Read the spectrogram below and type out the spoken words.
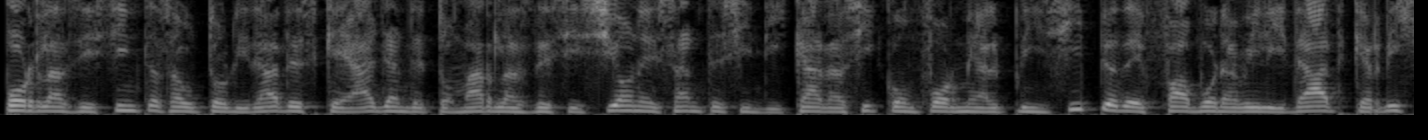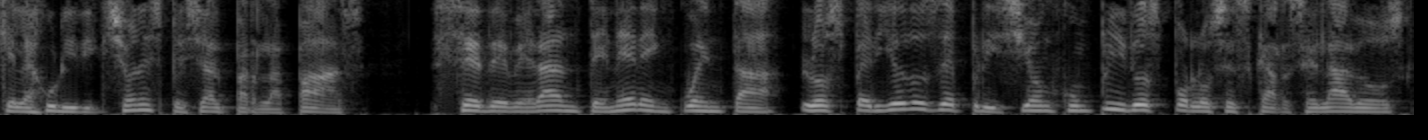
por las distintas autoridades que hayan de tomar las decisiones antes indicadas y conforme al principio de favorabilidad que rige la Jurisdicción Especial para la Paz, se deberán tener en cuenta los periodos de prisión cumplidos por los escarcelados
